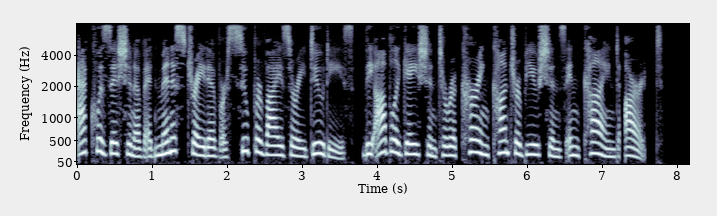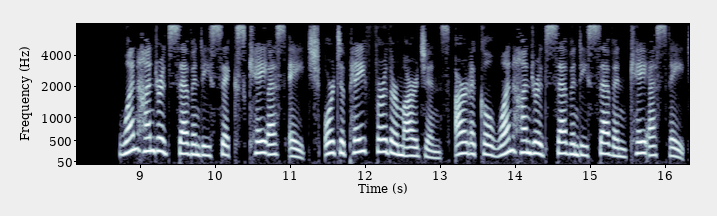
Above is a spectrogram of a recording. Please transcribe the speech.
acquisition of administrative or supervisory duties, the obligation to recurring contributions in kind art. 176 ksh or to pay further margins Article 177 ksh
